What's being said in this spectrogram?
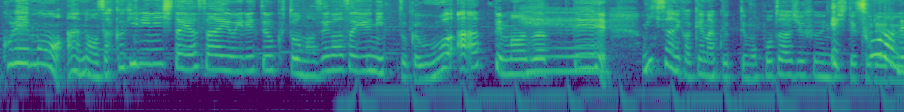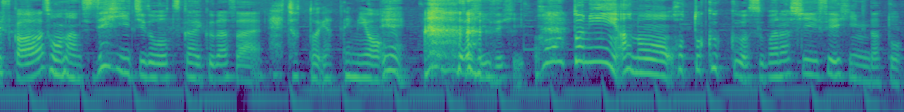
これもあのざく切りにした野菜を入れておくと混ぜ技ユニットがうわーって混ざってミキサーにかけなくってもポタージュ風にえしてくれる。そうなんですか？そうなんです。ぜひ一度お使いください。えちょっとやってみよう。ええ、ぜひぜひ。本当にあのホットクックは素晴らしい製品だと。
